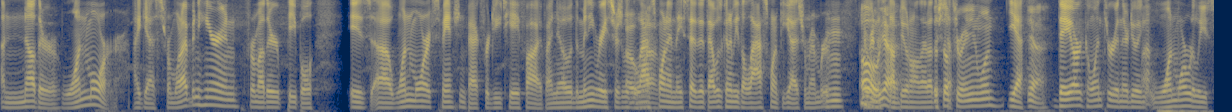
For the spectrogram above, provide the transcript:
another one more. I guess from what I've been hearing from other people, is uh, one more expansion pack for GTA 5. I know the Mini Racers was Oh, the last wow. one, and they said that that was going to be the last one. If you guys remember, Mhm. They were Oh gonna yeah, stop doing all that other stuff. the stuff. subterranean one. Yeah, Yeah, they are going through and they're doing one more release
